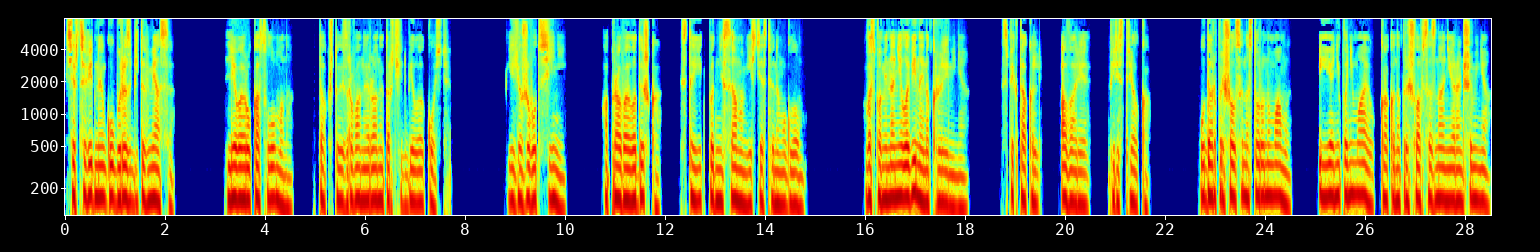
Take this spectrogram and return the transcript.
Сердцевидные губы разбиты в мясо. Левая рука сломана, так что из рваной раны торчит белая кость. Ее живот синий, а правая лодыжка стоит под не самым естественным углом. Воспоминания лавиной накрыли меня. Спектакль, авария, перестрелка. Удар пришелся на сторону мамы, и я не понимаю, как она пришла в сознание раньше меня.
